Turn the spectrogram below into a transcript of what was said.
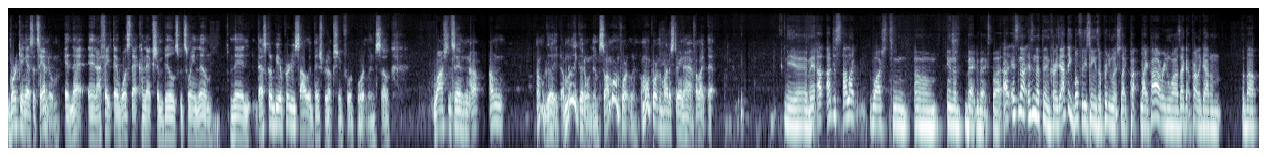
working as a tandem in that. And I think that once that connection builds between them, then that's going to be a pretty solid bench production for Portland. So Washington, I, I'm I'm good. I'm really good on them. So I'm on Portland. I'm on Portland minus three and a half. I like that. Yeah, man. I, I just I like Washington um in a back to back spot. I, it's not it's nothing crazy. I think both of these teams are pretty much like like power rating wise. I got probably got them about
